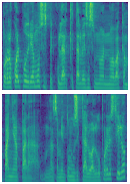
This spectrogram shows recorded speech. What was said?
por lo cual podríamos especular que tal vez es una nueva campaña para un lanzamiento musical o algo por el estilo,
